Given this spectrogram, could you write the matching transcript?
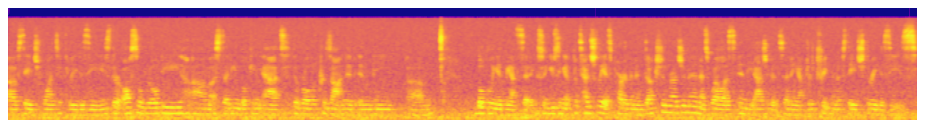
of stage one to three disease. There also will be um, a study looking at the role of crizotinib in the um, locally advanced setting, so using it potentially as part of an induction regimen as well as in the adjuvant setting after treatment of stage three disease.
